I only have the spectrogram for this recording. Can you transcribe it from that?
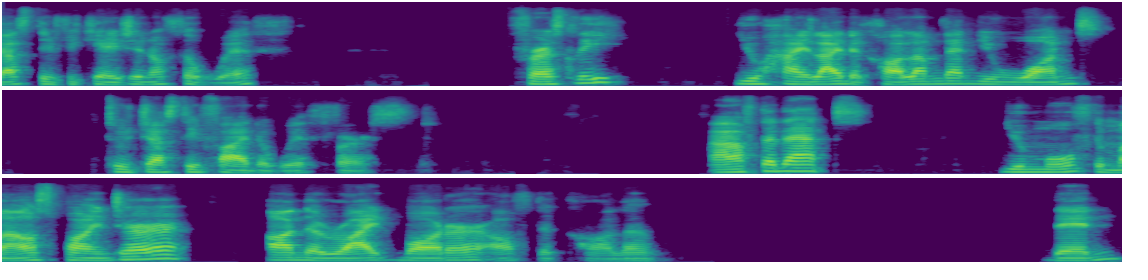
justification of the width firstly you highlight the column that you want to justify the width first after that, you move the mouse pointer on the right border of the column. Then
